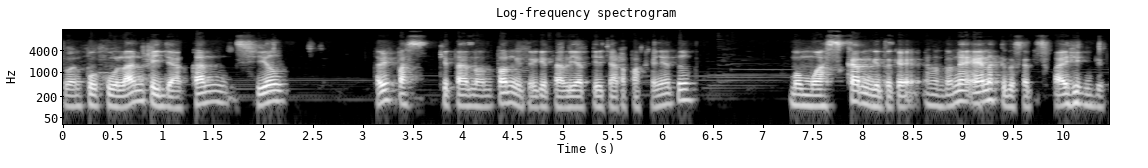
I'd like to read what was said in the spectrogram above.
Cuman pukulan pijakan shield tapi pas kita nonton gitu ya kita lihat dia cara pakainya tuh memuaskan gitu kayak nontonnya enak gitu satisfying gitu.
